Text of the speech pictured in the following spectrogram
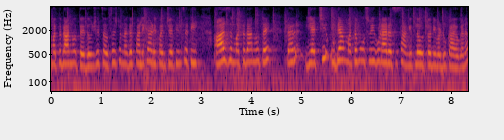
मतदान होते दोनशे चौसष्ट नगरपालिका आणि पंचायतींसाठी आज मतदान होते तर याची उद्या मतमोजणी होणार असं सांगितलं होतं निवडणूक आयोगानं.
